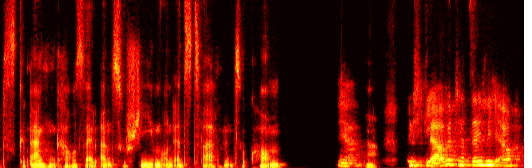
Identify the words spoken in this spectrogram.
das Gedankenkarussell anzuschieben und ins Zweifeln zu kommen. Ja, ja. und ich glaube tatsächlich auch,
